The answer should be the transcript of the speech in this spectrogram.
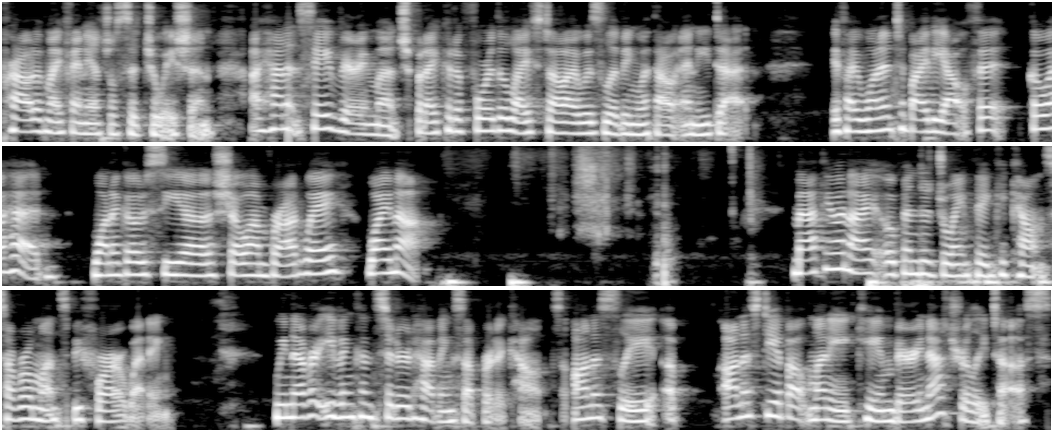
proud of my financial situation. I hadn't saved very much, but I could afford the lifestyle I was living without any debt. If I wanted to buy the outfit, go ahead. Want to go see a show on Broadway? Why not? Matthew and I opened a joint bank account several months before our wedding. We never even considered having separate accounts. Honestly, honesty about money came very naturally to us.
